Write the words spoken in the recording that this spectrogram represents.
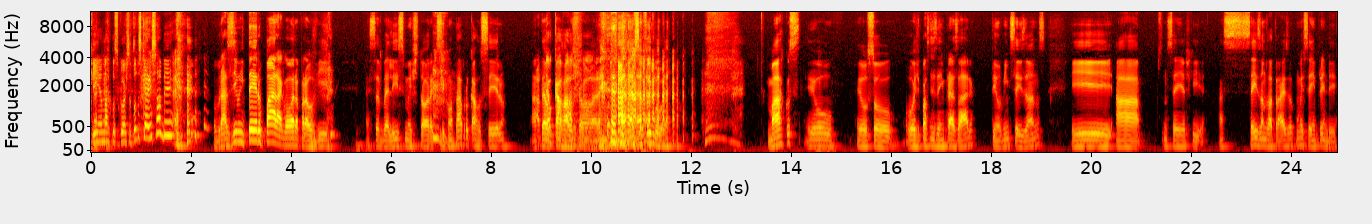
Quem é Marcos Costa? Todos querem saber. O Brasil inteiro para agora para ouvir essa belíssima história que se contar para o carroceiro, até, o, cavalo, chora. Essa foi boa. Marcos, eu, eu sou, hoje posso dizer, empresário, tenho 26 anos e há, não sei, acho que há seis anos atrás eu comecei a empreender,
